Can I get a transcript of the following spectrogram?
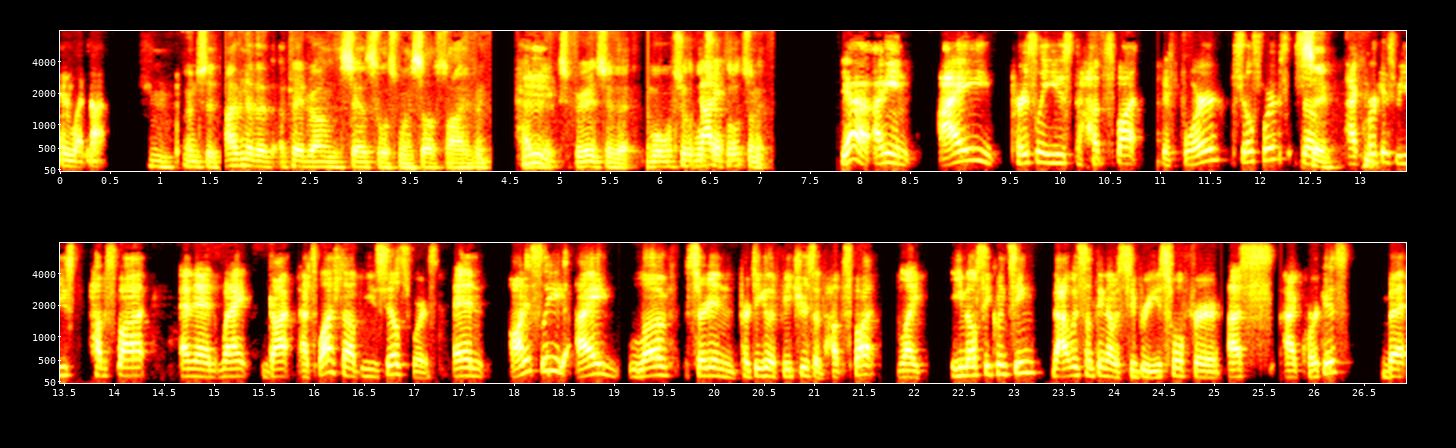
and whatnot Hmm, understood. I've never played around with Salesforce myself, so I haven't had any Hmm. experience with it. What's your, what's your thoughts on it? yeah i mean i personally used hubspot before salesforce so Same. at Quirkus, we used HubSpot. And then when I got at Splashtop, we used Salesforce. And honestly, I love certain particular features of HubSpot. Like email sequencing. That was something that was super useful for us at Quirkus. But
